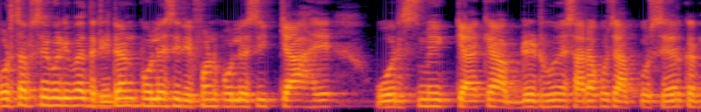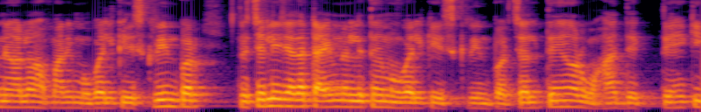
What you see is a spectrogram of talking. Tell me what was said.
और सबसे बड़ी बात रिटर्न पॉलिसी रिफंड पॉलिसी क्या है और इसमें क्या क्या अपडेट हुए हैं, सारा कुछ आपको शेयर करने वाला हूँ हमारी मोबाइल की स्क्रीन पर। तो चलिए, ज़्यादा टाइम ना लेते हैं मोबाइल की स्क्रीन पर चलते हैं और वहाँ देखते हैं कि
